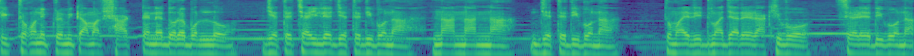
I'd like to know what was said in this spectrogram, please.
ঠিক তখনই প্রেমিকা আমার শার্ট টেনে ধরে বলল যেতে চাইলে যেতে দিব না। না না না যেতে দিব না। তোমায় হৃদমাজারে রাখিব ছেড়ে দিব না।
